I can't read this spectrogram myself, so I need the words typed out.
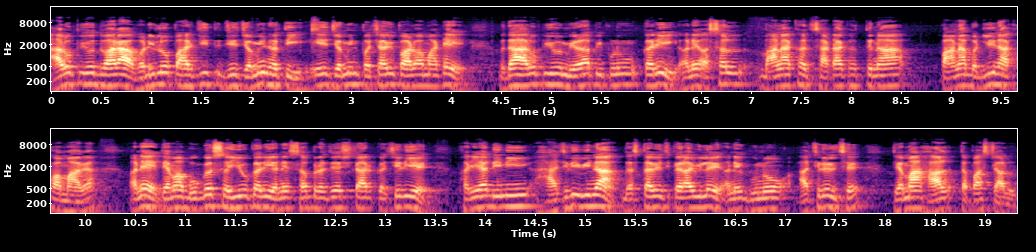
આરોપીઓ દ્વારા વડીલો પાર્જિત જે જમીન હતી, એ જમીન પચાવી પાડવા માટે બધા આરોપીઓ મેળાપીપણું કરી અને અસલ બાનાખત, સાટાખતના પાના બદલી નાખવામાં આવ્યા અને તેમાં બોગસ સહીઓ કરી અને સબ રજિસ્ટ્રાર કચેરીએ ફરિયાદીની હાજરી વિના દસ્તાવેજ કરાવી લઈ અને ગુનો આચરેલ છે, જેમાં હાલ તપાસ ચાલુ છે.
